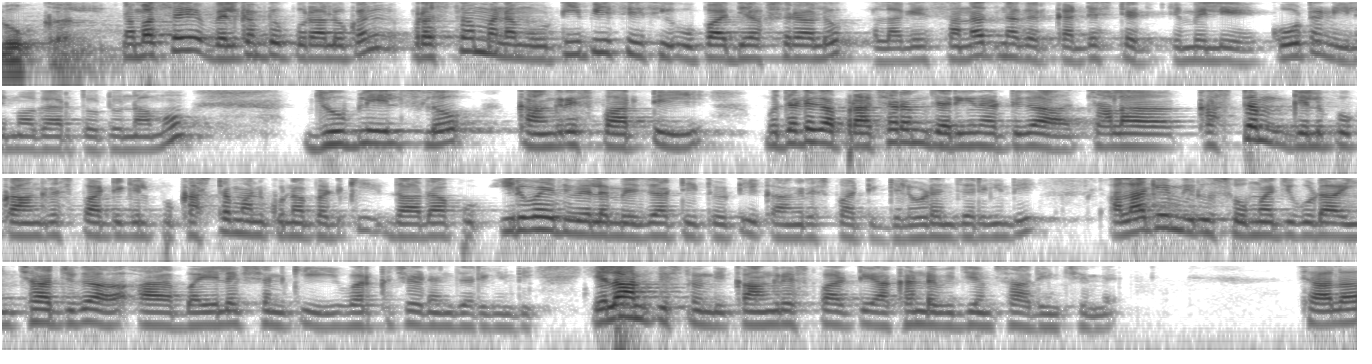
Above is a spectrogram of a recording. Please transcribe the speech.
లోకల్ నమస్తే వెల్కమ్ టు పురా లోకల్ ప్రస్తుతం మనము టీపీసీసీ ఉపాధ్యక్షురాలు అలాగే సనత్ నగర్ కంటెస్టెడ్ ఎమ్మెల్యే కోట నీలిమ గారితో ఉన్నాము. జూబ్లీహిల్స్లో కాంగ్రెస్ పార్టీ మొదటగా ప్రచారం జరిగినట్టుగా చాలా కష్టం గెలుపు కాంగ్రెస్ పార్టీ గెలుపు కష్టం అనుకున్నప్పటికీ దాదాపు ఇరవై ఐదు వేల మెజార్టీతోటి కాంగ్రెస్ పార్టీ గెలవడం జరిగింది. అలాగే మీరు సోమాజీ కూడా ఇన్ఛార్జ్గా ఆ బై ఎలక్షన్కి వర్క్ చేయడం జరిగింది. ఎలా అనిపిస్తుంది కాంగ్రెస్ పార్టీ అఖండ విజయం సాధించింది? చాలా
